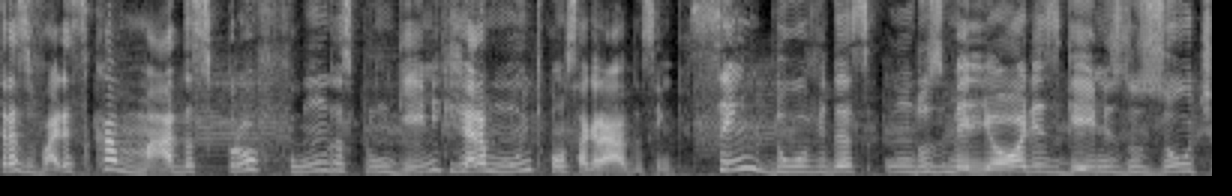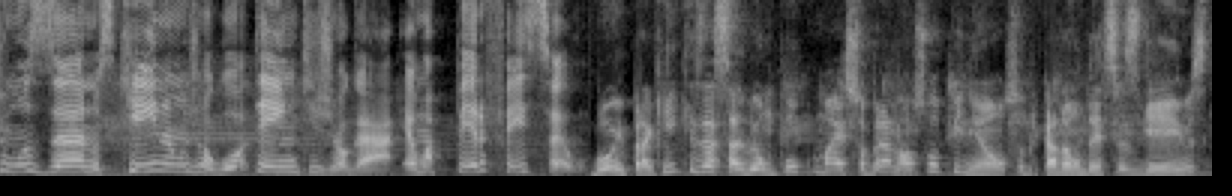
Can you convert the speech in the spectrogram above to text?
traz várias camadas profundas para um game que já era muito consagrado, assim. Sem dúvidas, um dos melhores games dos últimos anos. Quem não jogou, tem que jogar. É uma perfeição. Bom, e para quem quiser saber um pouco mais sobre a nossa opinião sobre cada um desses games,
